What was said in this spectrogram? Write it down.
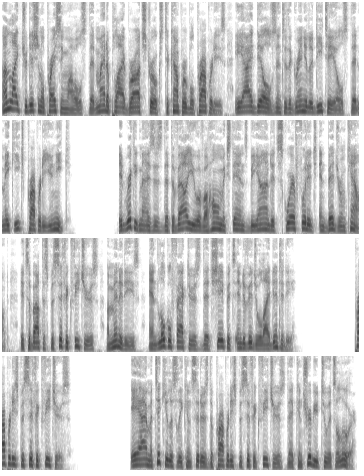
Unlike traditional pricing models that might apply broad strokes to comparable properties, AI delves into the granular details that make each property unique. It recognizes that the value of a home extends beyond its square footage and bedroom count. It's about the specific features, amenities, and local factors that shape its individual identity. Property specific features. AI meticulously considers the property specific features that contribute to its allure.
